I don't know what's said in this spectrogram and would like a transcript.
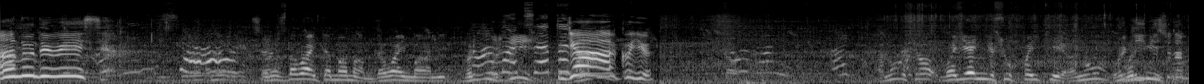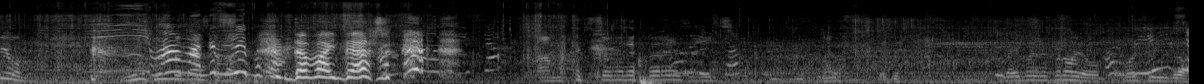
А ну дивись. Роздавайте мамам, давай мамі. Гордій. Дякую. А ну що, воєнні сухпайки. А ну, гордій. сюди бігом. Мама, держи пока. Давай, держу. Що мене перезається. Дай Боже здоров'я, очень брат.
